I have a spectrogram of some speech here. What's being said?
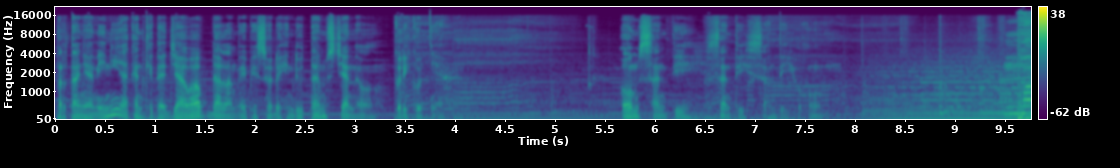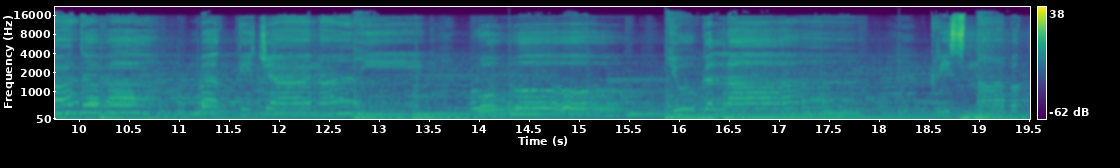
Pertanyaan ini akan kita jawab dalam episode Hindu Times Channel berikutnya. Om Santi Santi Santi Om. Madhava Bhakti Janani Wo Wo Yugala Krishna Bhakti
